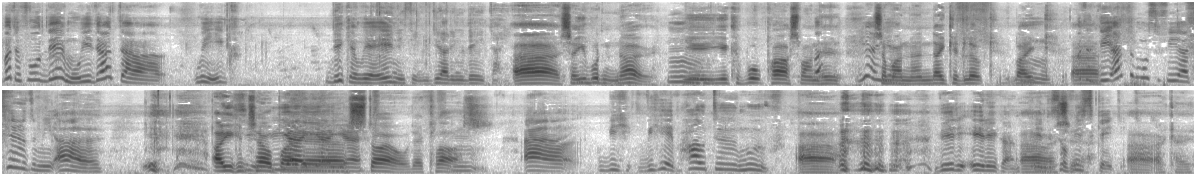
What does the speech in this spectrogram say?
But for them, without a wig, they can wear anything during the daytime. Ah, so you wouldn't know. Mm. You you could walk past one But, who yeah, someone and they could look like. Mm. But Uh, the atmosphere tells me, ah, oh, you can tell by yeah, their yeah, yeah. style, their class. uh, be- behave, how to move. Ah, Very elegant ah, and sophisticated. Ah, okay.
